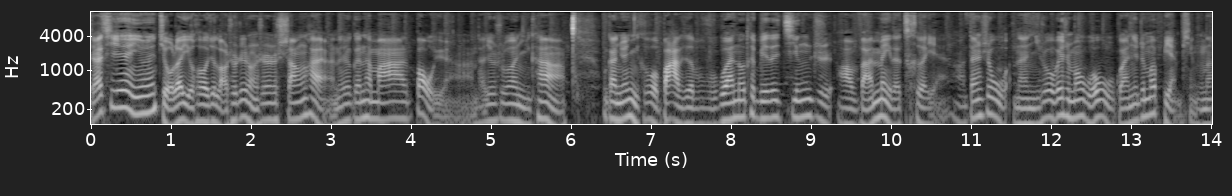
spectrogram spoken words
佳琪因为久了以后就老受这种事儿伤害啊，那就跟他妈抱怨啊，他就说：“你看啊，我感觉你和我爸的五官都特别的精致啊，完美的侧颜啊，但是我呢，你说我为什么我五官就这么扁平呢？”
